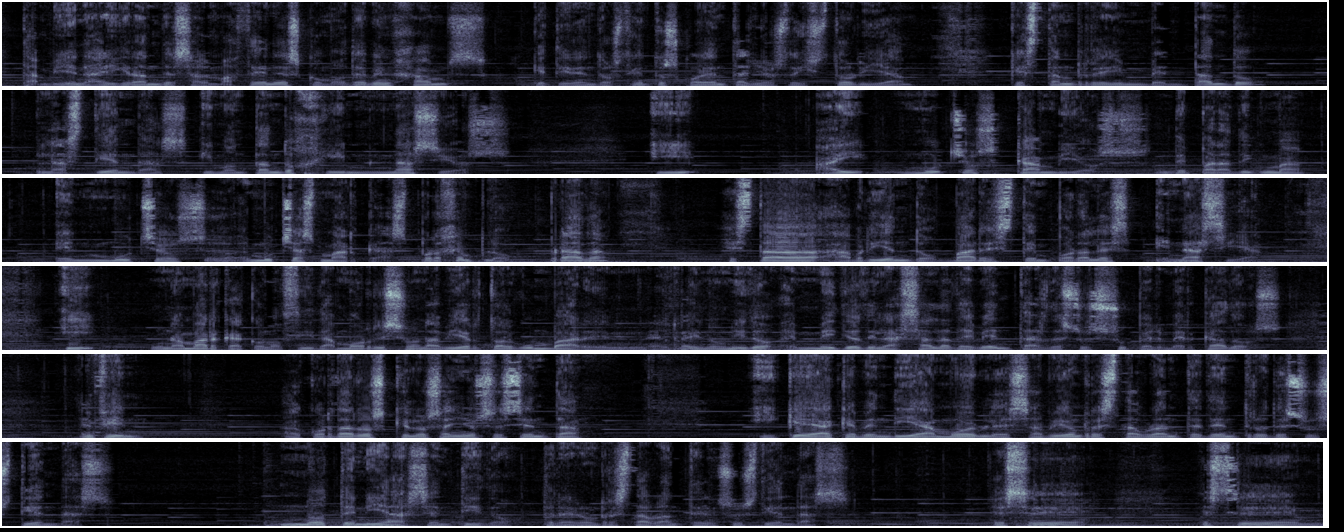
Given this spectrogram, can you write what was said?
También hay grandes almacenes como Debenhams, que tienen 240 años de historia, que están reinventando las tiendas y montando gimnasios. Y hay muchos cambios de paradigma en, muchos, en muchas marcas. Por ejemplo, Prada está abriendo bares temporales en Asia y una marca conocida, Morrison, ha abierto algún bar en el Reino Unido en medio de la sala de ventas de sus supermercados. En fin, Acordaros que en los años 60 IKEA que vendía muebles había un restaurante dentro de sus tiendas. No tenía sentido tener un restaurante en sus tiendas. Ese, ese,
